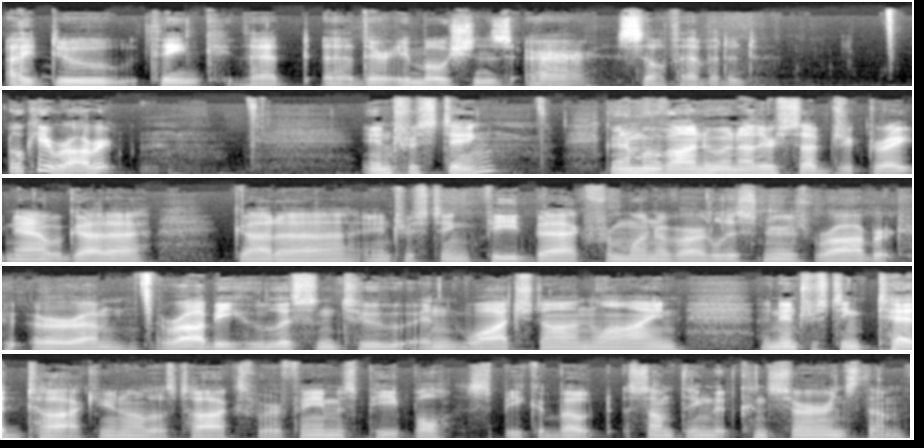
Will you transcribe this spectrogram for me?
I do think that uh, their emotions are self-evident. Okay, Robert. Interesting. Going to move on to another subject right now. We've got a got a interesting feedback from one of our listeners, Robert who, or um, Robbie, who listened to and watched online an interesting TED talk. You know those talks where famous people speak about something that concerns them.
